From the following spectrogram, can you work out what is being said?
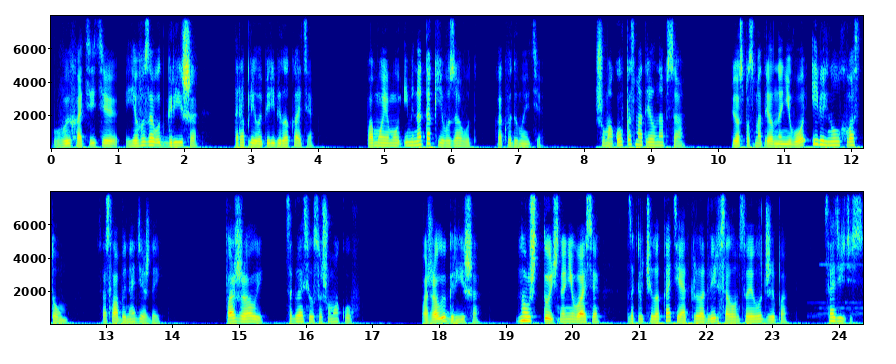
«Вы хотите... Его зовут Гриша», — торопливо перебила Катя. «По-моему, именно так его зовут. Как вы думаете?» Шумаков посмотрел на пса. Пес посмотрел на него и вильнул хвостом, со слабой надеждой. «Пожалуй», — согласился Шумаков. Пожалуй, Гриша. Ну уж точно не Вася, заключила Катя и открыла дверь в салон своего джипа. Садитесь.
